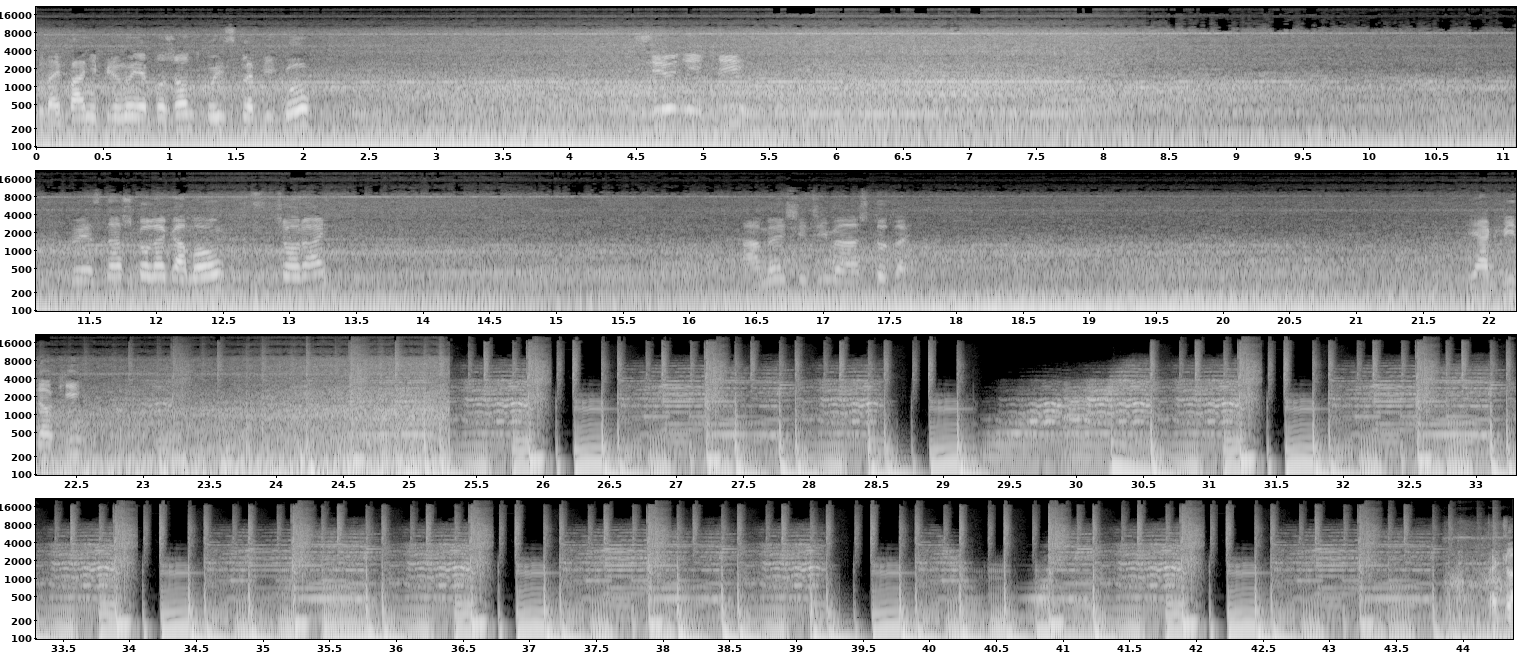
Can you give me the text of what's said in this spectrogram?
Tutaj pani pilnuje porządku i sklepiku. Silniki. Nasz kolega Mąk wczoraj. A my siedzimy aż tutaj. Jak widoki?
